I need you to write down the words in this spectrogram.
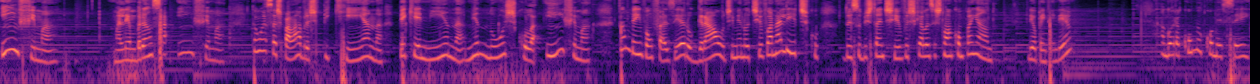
ínfima, uma lembrança ínfima. Então, essas palavras pequena, pequenina, minúscula, ínfima também vão fazer o grau diminutivo analítico dos substantivos que elas estão acompanhando. Deu para entender? Agora, como eu comecei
